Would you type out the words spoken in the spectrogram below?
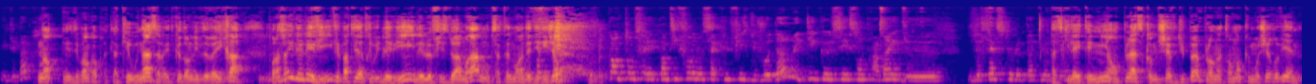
Il n'était pas prêtre? Non, il n'était pas encore prêtre. La Keuna, ça va être que dans le livre de Vaïkra. Pour l'instant, il est Lévi, il fait partie de la tribu de Lévi, il est le fils de Amram, donc certainement un des dirigeants. Quand, on fait, quand ils font le sacrifice du veau d'or, il dit que c'est son travail de, de faire ce que le peuple Parce veut. qu'il a été mis en place comme chef du peuple en attendant que Moshe revienne.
